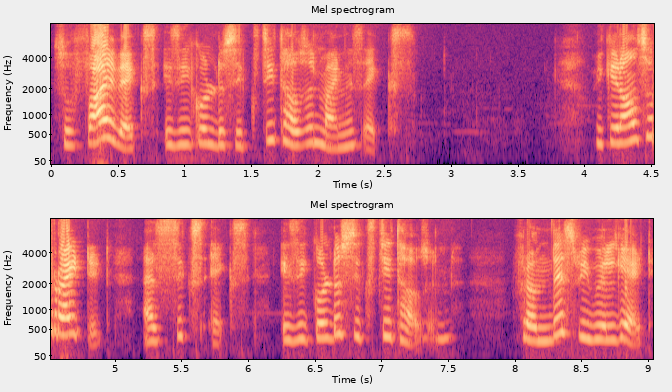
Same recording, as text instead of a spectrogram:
So 5x is equal to 60,000 minus x. We can also write it as 6x is equal to 60,000. From this we will get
